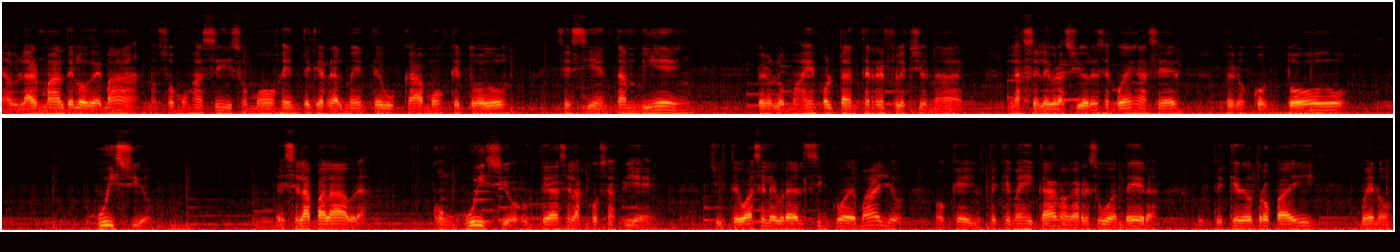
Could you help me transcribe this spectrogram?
hablar mal de los demás. No somos así, somos gente que realmente buscamos que todos se sientan bien, pero lo más importante es reflexionar. Las celebraciones se pueden hacer, pero con todo juicio. Esa es la palabra. Con juicio usted hace las cosas bien. Si usted va a celebrar el 5 de mayo, ok, usted que es mexicano, agarre su bandera. Usted que de otro país, bueno,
